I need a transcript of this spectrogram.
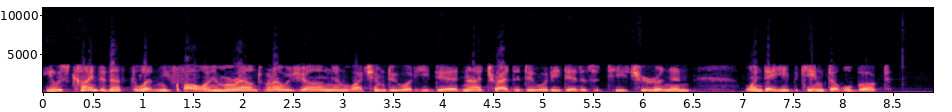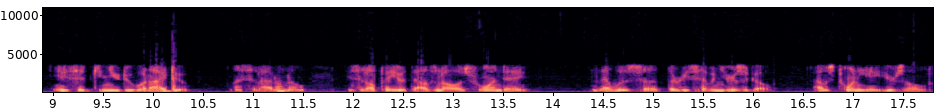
he was kind enough to let me follow him around when I was young and watch him do what he did, and I tried to do what he did as a teacher, and then one day he became double booked. And he said, "Can you do what I do?" I said, "I don't know." He said, "I'll pay you a thousand dollars for one day." That was uh, 37 years ago. I was 28 years old.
